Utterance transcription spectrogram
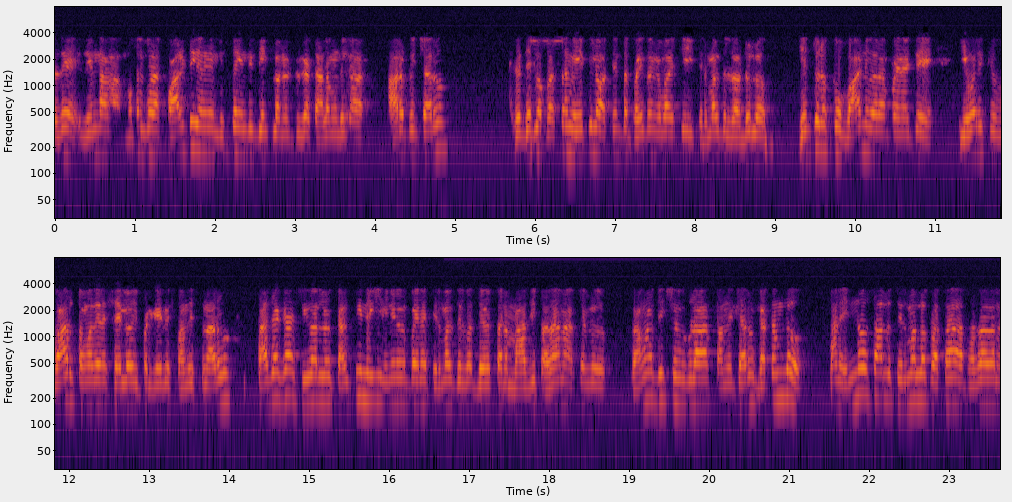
అదే నిన్న మొత్తం కూడా క్వాలిటీ అనేది మిస్ అయింది దీంట్లో అన్నట్టుగా చాలా మందిగా ఆరోపించారు. అయితే దీంట్లో ప్రస్తుతం ఏపీలో అత్యంత ఫలితంగా వారికి తిరుమల తిరుపతి జంతువులకు వాడిని వేయడం పైన అయితే ఎవరికి వారు తమదైన శైలిలో ఇప్పటికైతే స్పందిస్తున్నారు. తాజాగా శ్రీవారిలో కల్తీ నెయ్యి వినియోగం పైన తిరుమల తిరుపతి దేవస్థానం మాజీ ప్రధాన అర్చకులు రమణ దీక్షలు కూడా స్పందించారు. గతంలో తాను ఎన్నో సార్లు తిరుమలలో ప్రసా ప్రసాదాల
